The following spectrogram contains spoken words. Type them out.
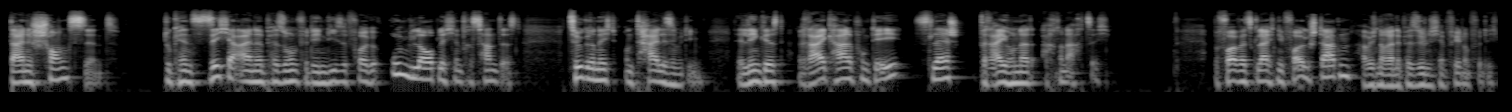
deine Chance sind. Du kennst sicher eine Person, für den diese Folge unglaublich interessant ist. Zögere nicht und teile sie mit ihm. Der Link ist reikane.de slash 388. Bevor wir jetzt gleich in die Folge starten, habe ich noch eine persönliche Empfehlung für dich.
